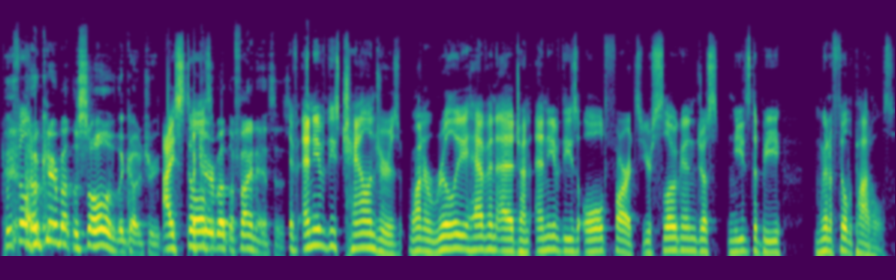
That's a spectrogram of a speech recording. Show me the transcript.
Can we fill? I don't care about the soul of the country. I I still care about the finances. if any of these challengers want to really have an edge on any of these old farts, your slogan just needs to be I'm going to fill the potholes.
